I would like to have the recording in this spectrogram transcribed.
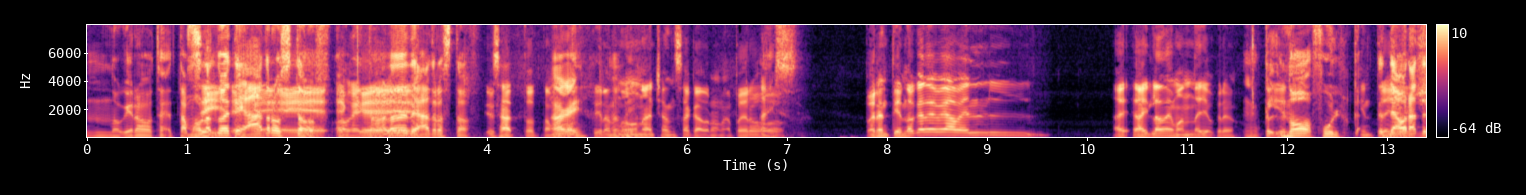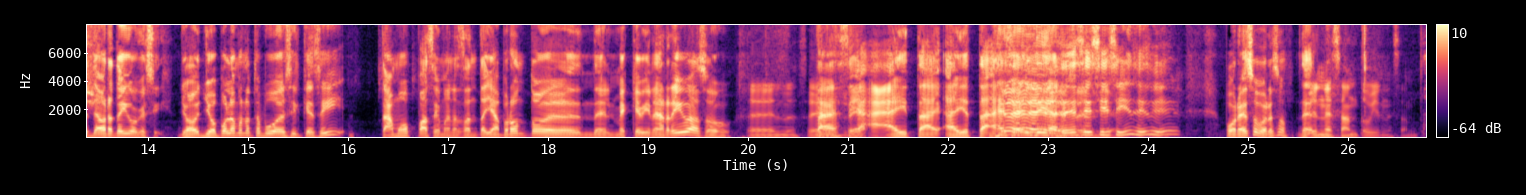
no quiero. Estamos Sí, hablando de que, teatro stuff. es Ok, que- estamos hablando de teatro stuff. Exacto, estamos tirando una chanza cabrona, pero... Nice. Pero entiendo que debe haber... Hay, hay la demanda, yo creo. El- No, full. Desde ahora, desde ahora te digo que sí. Yo, yo por lo menos te puedo decir que sí. Estamos para Semana Santa ya pronto, el, el mes que viene arriba. so, el- está- ahí está, ahí está. Ese es el día. Sí, sí, sí, sí, sí. Por eso, por eso. Eh, Viernes Santo, Viernes Santo.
